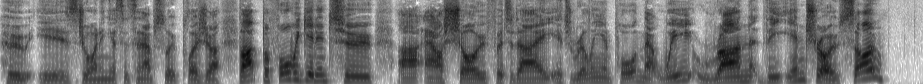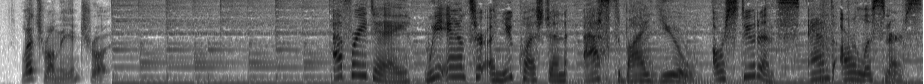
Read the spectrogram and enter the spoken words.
who is joining us. It's an absolute pleasure. But before we get into uh, our show for today, it's really important that we run the intro. So let's run the intro. Every day, we answer a new question asked by you, our students, and our listeners.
